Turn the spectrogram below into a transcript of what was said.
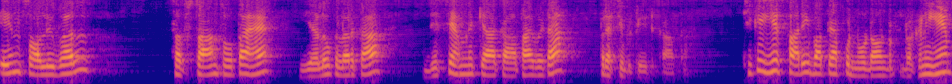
इनसॉल्यूबल सब्सटेंस होता है येलो कलर का, जिससे हमने क्या कहा था बेटा? प्रेसिपिटेट कहा था। ठीक है? ये सारी बातें आपको नोट डाउन रखनी है।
